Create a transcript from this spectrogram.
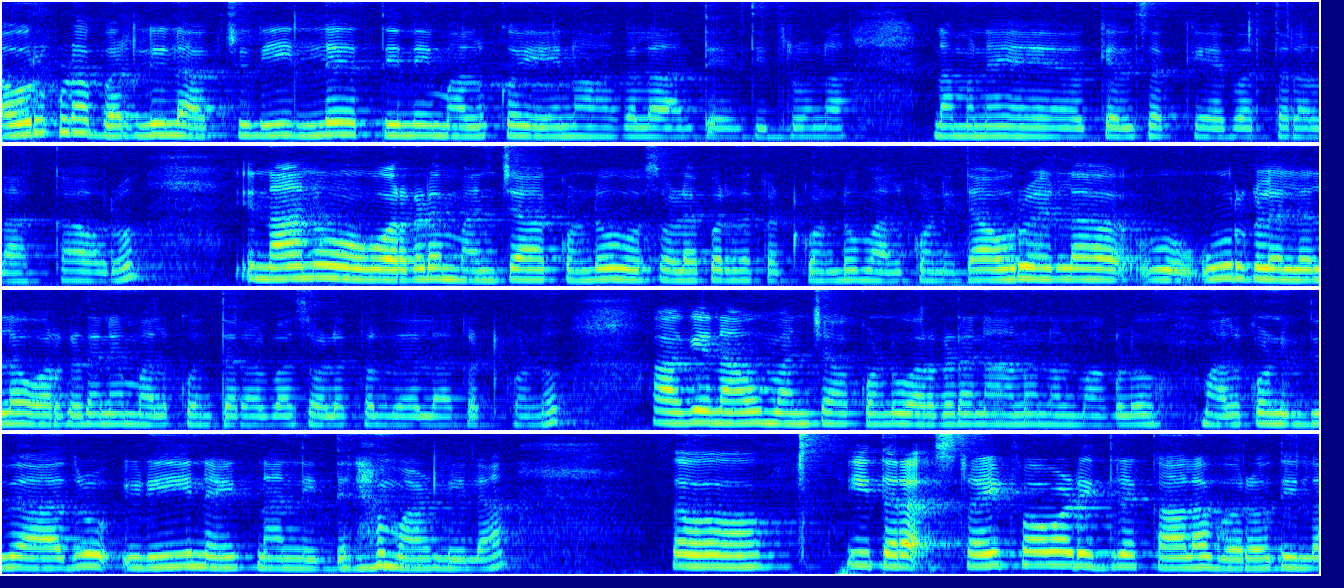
ಅವರು ಕೂಡ ಬರಲಿಲ್ಲ ಆ್ಯಕ್ಚುಲಿ ಇಲ್ಲೇ ಇರ್ತೀನಿ, ಮಲ್ಕೋ, ಏನೂ ಆಗಲ್ಲ ಅಂತ ಹೇಳ್ತಿದ್ರು. ನಮ್ಮನೆ ಕೆಲಸಕ್ಕೆ ಬರ್ತಾರಲ್ಲ ಅಕ್ಕ ಅವರು. ನಾನು ಹೊರಗಡೆ ಮಂಚ ಹಾಕ್ಕೊಂಡು, ಸೊಳ್ಳೆ ಪರ್ದೆ ಕಟ್ಕೊಂಡು ಮಲ್ಕೊಂಡಿದ್ದೆ. ಅವರು ಎಲ್ಲ ಊರುಗಳಲ್ಲೆಲ್ಲ ಹೊರಗಡೆನೆ ಮಲ್ಕೊತಾರಲ್ವ, ಸೊಳ್ಳೆ ಪರ್ದೆ ಎಲ್ಲ ಕಟ್ಕೊಂಡು. ಹಾಗೆ ನಾವು ಮಂಚ ಹಾಕ್ಕೊಂಡು ಹೊರಗಡೆ ನಾನು ನನ್ನ ಮಗಳು ಮಲ್ಕೊಂಡಿದ್ವಿ. ಆದರೂ ಇಡೀ ನೈಟ್ ನಾನು ನಿದ್ದೆನೇ ಮಾಡಲಿಲ್ಲ. ಸೊ ಈ ಥರ ಸ್ಟ್ರೈಟ್ ಫಾರ್ವರ್ಡ್ ಇದ್ದರೆ ಕಾಲ ಬರೋದಿಲ್ಲ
